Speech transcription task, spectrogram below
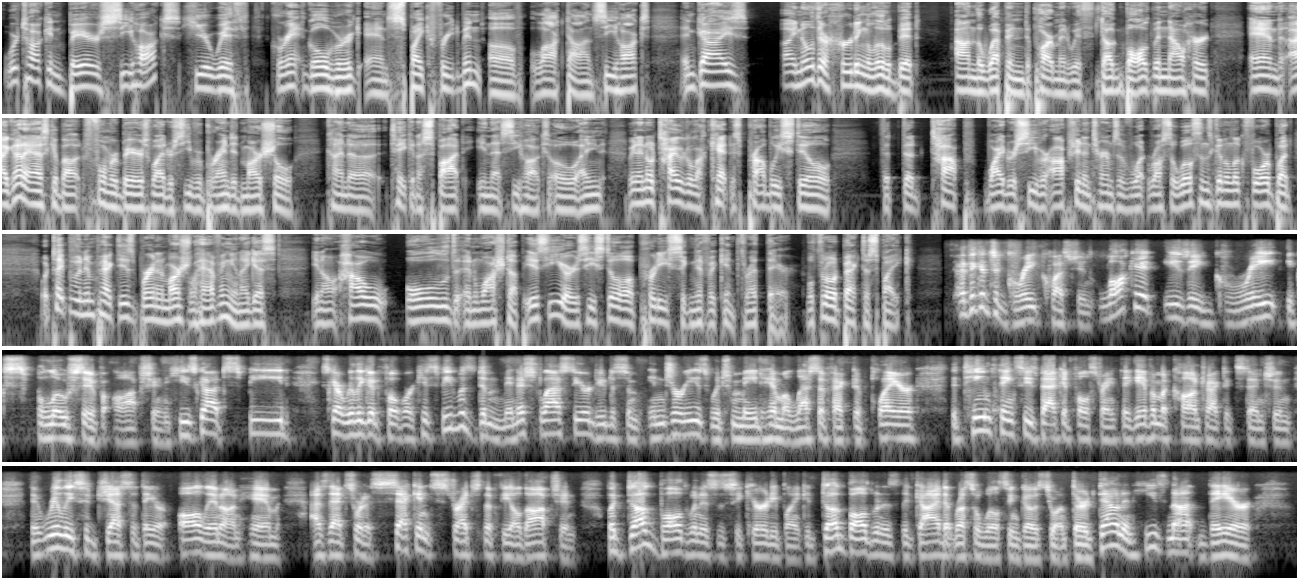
We're talking Bears Seahawks here with Grant Goldberg and Spike Friedman of Locked On Seahawks. And guys, I know they're hurting a little bit on the weapon department with Doug Baldwin now hurt. And I got to ask about former Bears wide receiver Brandon Marshall kind of taking a spot in that Seahawks. Oh, I mean, I mean, I know Tyler Lockett is probably still the, the top wide receiver option in terms of what Russell Wilson's going to look for, but what type of an impact is Brandon Marshall having? And I guess, you know, how old and washed up is he, or is he still a pretty significant threat there? We'll throw it back to Spike. I think it's a great question. Lockett is a great explosive option. He's got speed. He's got really good footwork. His speed was diminished last year due to some injuries, which made him a less effective player. The team thinks he's back at full strength. They gave him a contract extension that really suggests that they are all in on him as that sort of second stretch the field option. But Doug Baldwin is the security blanket. Doug Baldwin is the guy that Russell Wilson goes to on third down, and he's not there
